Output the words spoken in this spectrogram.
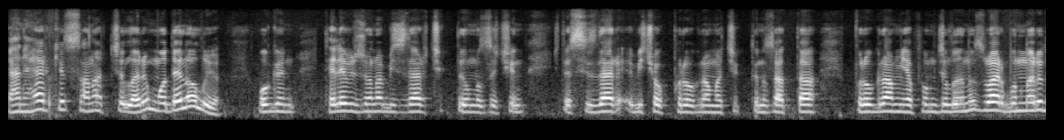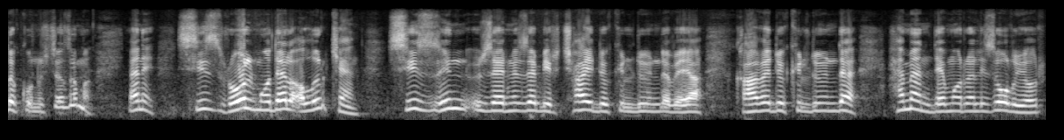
Yani herkes sanatçıları model alıyor. Bugün televizyona bizler çıktığımız için işte sizler birçok programa çıktınız hatta program yapımcılığınız var. Bunları da konuşacağız ama yani siz rol model alırken sizin üzerinize bir çay döküldüğünde veya kahve döküldüğünde hemen demoralize oluyor,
